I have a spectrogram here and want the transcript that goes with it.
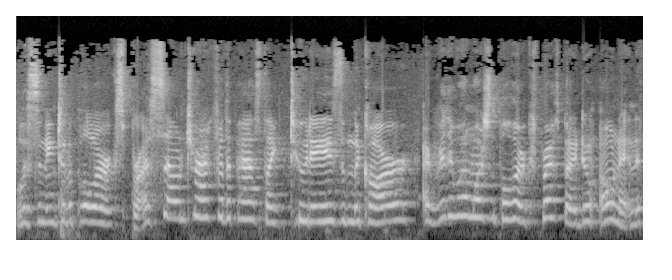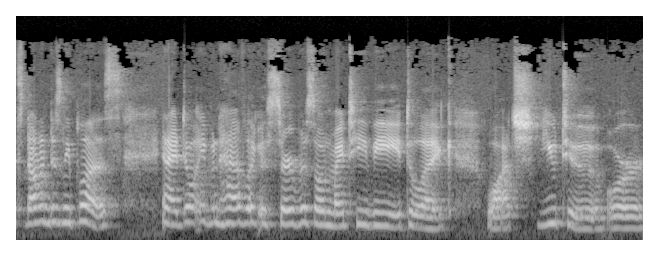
listening to the Polar Express soundtrack for the past like two days in the car. I really wanna watch the Polar Express, but I don't own it and it's not on Disney Plus and I don't even have like a service on my TV to like watch YouTube or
